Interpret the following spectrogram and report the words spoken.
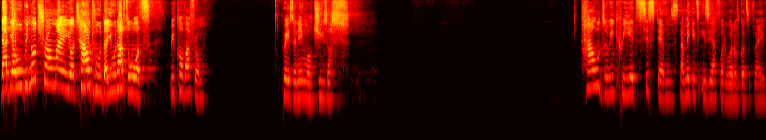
That there will be no trauma in your childhood that you would have to what? Recover from. Praise the name of Jesus. How do we create systems that make it easier for the Word of God to thrive?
